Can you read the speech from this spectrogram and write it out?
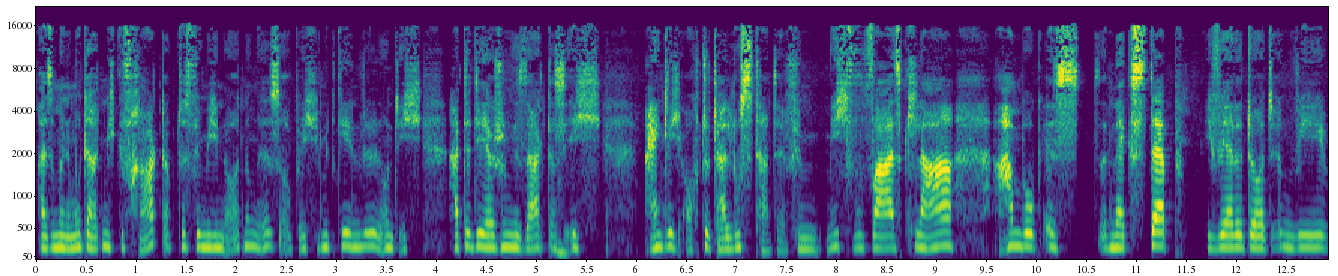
Also meine Mutter hat mich gefragt, ob das für mich in Ordnung ist, ob ich mitgehen will. Und ich hatte dir ja schon gesagt, dass ich eigentlich auch total Lust hatte. Für mich war es klar, Hamburg ist the next step ich werde dort irgendwie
